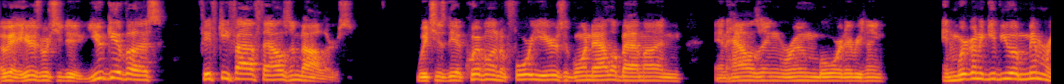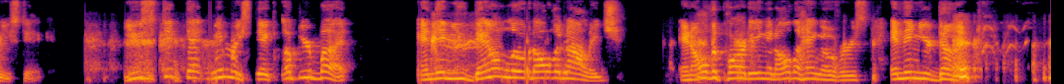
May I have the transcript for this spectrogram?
Okay, here's what you do: you give us fifty-five thousand dollars, which is the equivalent of four years of going to Alabama and and housing, room, board, everything, and we're going to give you a memory stick. You stick that memory stick up your butt, and then you download all the knowledge and all the partying and all the hangovers, and then you're done.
